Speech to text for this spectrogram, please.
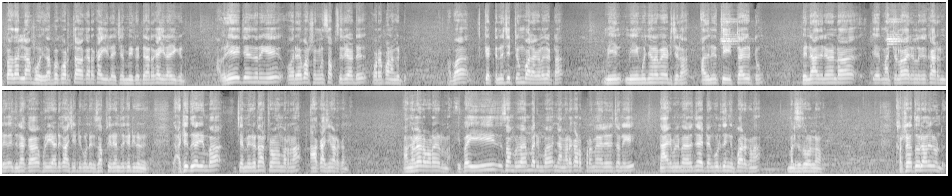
ഇപ്പോൾ അതെല്ലാം പോയി. അപ്പോൾ കുറച്ച് ആൾക്കാരുടെ കയ്യിലായി. ചെമ്മിക്കെട്ടുകാരുടെ കയ്യിലായിരിക്കണം. അവർ ചെയ്തിട്ടുണ്ടെങ്കിൽ ഓരോ വർഷങ്ങളും സബ്സിഡി ആയിട്ട് കുറേ പണം കിട്ടും. അപ്പോൾ കെട്ടിന് ചുറ്റും വലകൾ കെട്ടാം. മീൻ മീൻ കുഞ്ഞുങ്ങളെ മേടിച്ചിടാം. അതിന് തീറ്റ കിട്ടും. പിന്നെ അതിന് വേണ്ട മറ്റുള്ള കാര്യങ്ങൾക്ക് കറണ്ട് ഇതിനൊക്കെ ഫ്രീ ആയിട്ട് കാശ് കിട്ടിക്കൊണ്ട് സബ്സിഡി എടുത്ത് കിട്ടിക്കൊണ്ട് ലാസ്റ്റ് ഇത് കഴിയുമ്പോൾ ചെമ്മീൻകെട്ട് നഷ്ടമാണെന്ന് പറഞ്ഞാൽ ആ കാശ് കിടക്കണം അങ്ങനെ ഇടപാട് കിട്ടണം ഇപ്പോൾ ഈ സമ്പ്രദായം വരുമ്പോൾ ഞങ്ങളുടെ കടപ്പുറം മേഖലയിൽ വെച്ചിട്ടുണ്ടെങ്കിൽ നാരിമൽ മേഖലയിൽ ഏറ്റവും കൂടുതൽ തിങ്ങിപ്പറക്കണം മത്സ്യത്തൊഴിലാണ് കർഷക തൊഴിലാളികളുണ്ട്.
